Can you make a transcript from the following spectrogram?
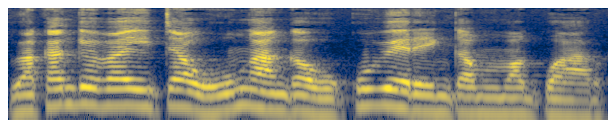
vakange vaita ung'anga hwokuverenga mumagwaro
